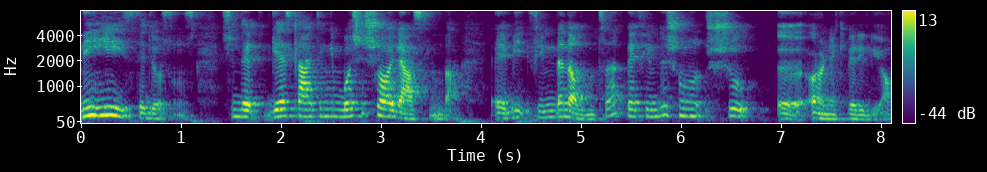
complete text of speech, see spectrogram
ne iyi hissediyorsunuz? Şimdi gaslighting'in başı şöyle aslında. E, bir filmden alıntı ve filmde şunu şu e, örnek veriliyor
